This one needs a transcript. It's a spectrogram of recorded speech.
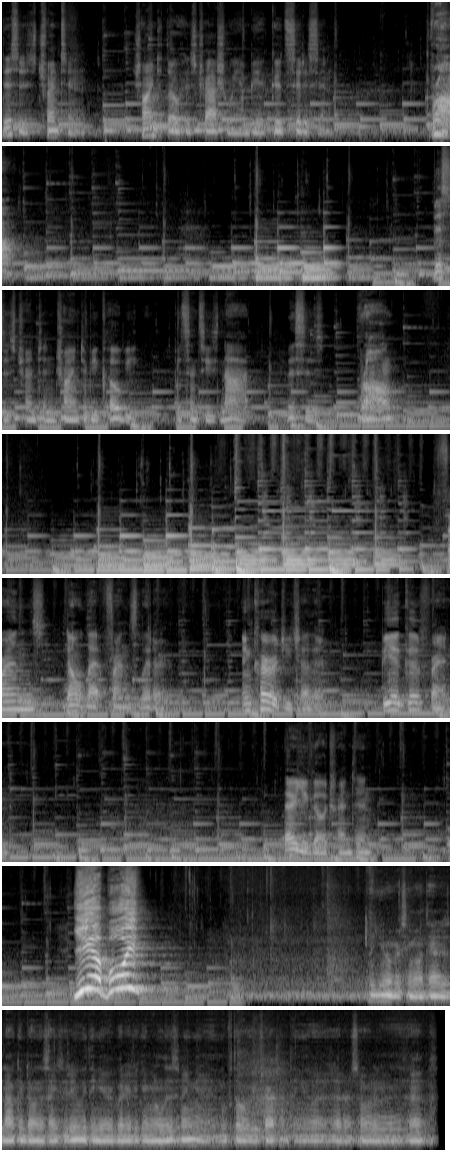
This is Trenton, trying to throw his trash away and be a good citizen. Wrong! This is Trenton trying to be Kobe, but since he's not, this is wrong. Friends don't let friends litter. Encourage each other. Be a good friend. There you go, Trenton. Yeah, boy! The University of Montana does not condone this activity. We thank everybody for coming and listening and throw your trash and things that.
